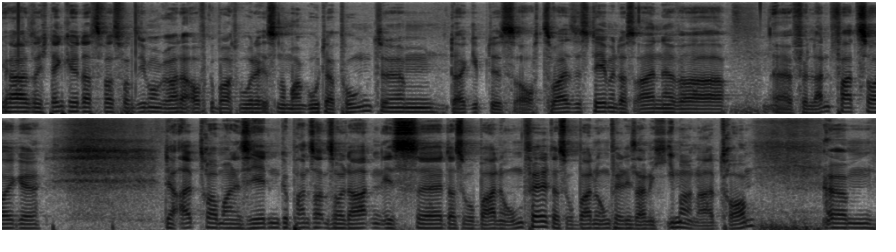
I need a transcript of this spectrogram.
Ja, also ich denke, das, was von Simon gerade aufgebracht wurde, ist nochmal ein guter Punkt. Ähm, da gibt es auch zwei Systeme. Das eine war äh, für Landfahrzeuge der Albtraum eines jeden gepanzerten Soldaten ist äh, das urbane Umfeld. Das urbane Umfeld ist eigentlich immer ein Albtraum. Ähm,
